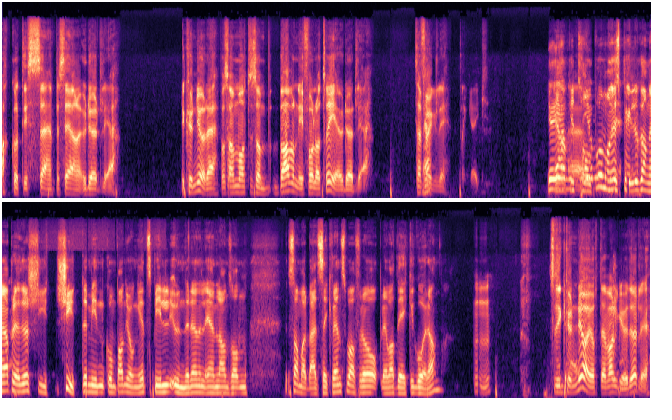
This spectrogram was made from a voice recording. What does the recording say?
akkurat disse NPC-ene udødelige. De kunne jo det, på samme måte som barn i Follow 3 er udødelige. Selvfølgelig, ja. tenker jeg. Jeg har ikke tall på hvor mange spill ganger jeg har prøvd å skyte, skyte min kompanjong i et spill under en, en, eller annen sånn samarbeidssekvens, bare for å oppleve at det ikke går an. Mm. Så de kunne jo ha gjort det valget udødelige.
